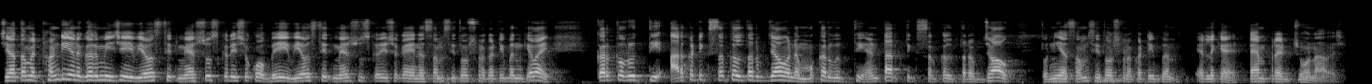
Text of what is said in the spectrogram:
જ્યાં તમે ઠંડી અને ગરમી છે એ વ્યવસ્થિત મહેસૂસ કરી શકો, બે વ્યવસ્થિત મહેસૂસ કરી શકાય એને સમશીતોષ્ણ કટિબંધ કહેવાય. કર્કવૃત્તિ આર્કટિક સર્કલ તરફ જાઓ અને મકરવૃત્તિ એન્ટાર્કટિક સર્કલ તરફ જાઓ, તો ત્યાં સમશીતોષ્ણ કટિબંધ, એટલે કે ટેમ્પરેટ ઝોન આવે છે.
